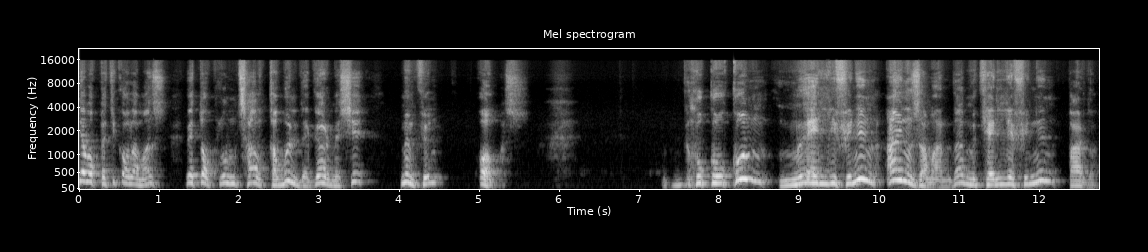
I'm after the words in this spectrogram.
demokratik olamaz ve toplumsal kabul de görmesi mümkün olmaz. Hukukun müellifinin aynı zamanda mükellefinin pardon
